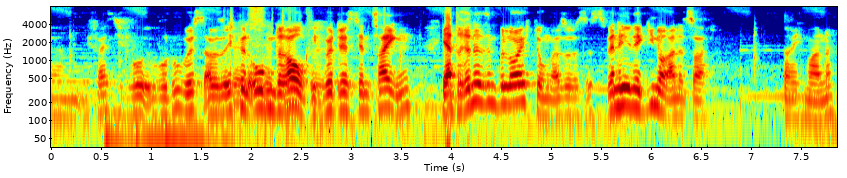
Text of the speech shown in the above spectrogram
Ähm, ich weiß nicht, wo, wo du bist, aber ich bin oben drauf. Ich würde dir das denn zeigen. Ja, drinnen sind Beleuchtungen. Also das ist, wenn die Energie noch an ist, sag ich mal, ne?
